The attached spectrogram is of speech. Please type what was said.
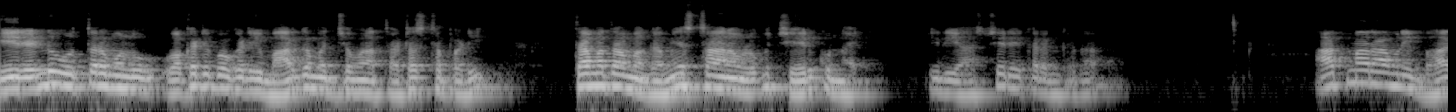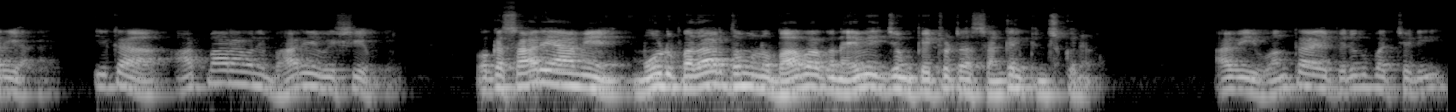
ఈ రెండు ఉత్తరములు ఒకటికొకటి మార్గమధ్యమున తటస్థపడి తమ తమ గమ్యస్థానములకు చేరుకున్నాయి. ఇది ఆశ్చర్యకరం కదా. ఆత్మారాముని భార్య. ఇక ఆత్మారాముని భార్య విషయం ఒకసారి ఆమె మూడు పదార్థములను బాబాకు నైవేద్యం పెట్టుట సంకల్పించుకునేను. అవి వంకాయ పెరుగు పచ్చడి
